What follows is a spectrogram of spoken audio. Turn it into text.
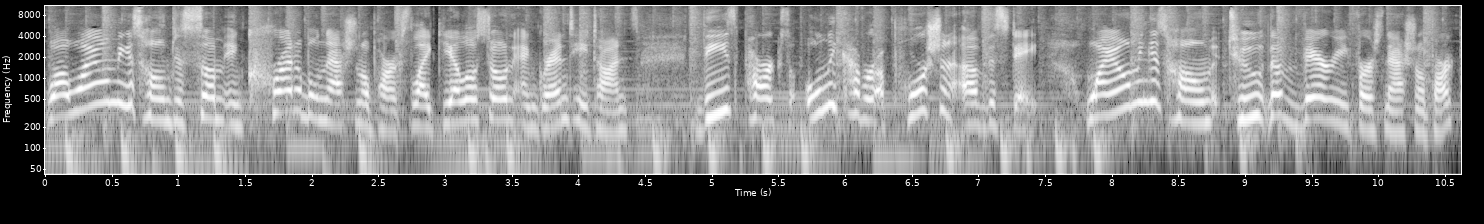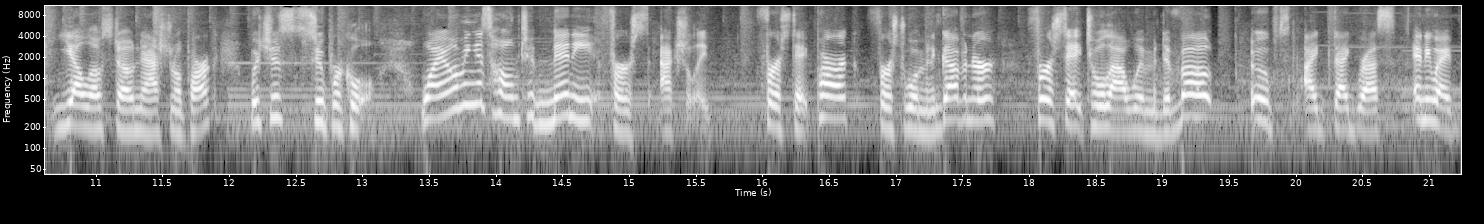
While Wyoming is home to some incredible national parks like Yellowstone and Grand Tetons, these parks only cover a portion of the state. Wyoming is home to the very first national park, Yellowstone National Park, which is super cool. Wyoming is home to many firsts, actually. First state park, first woman governor, first state to allow women to vote. Oops, I digress. Anyway,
